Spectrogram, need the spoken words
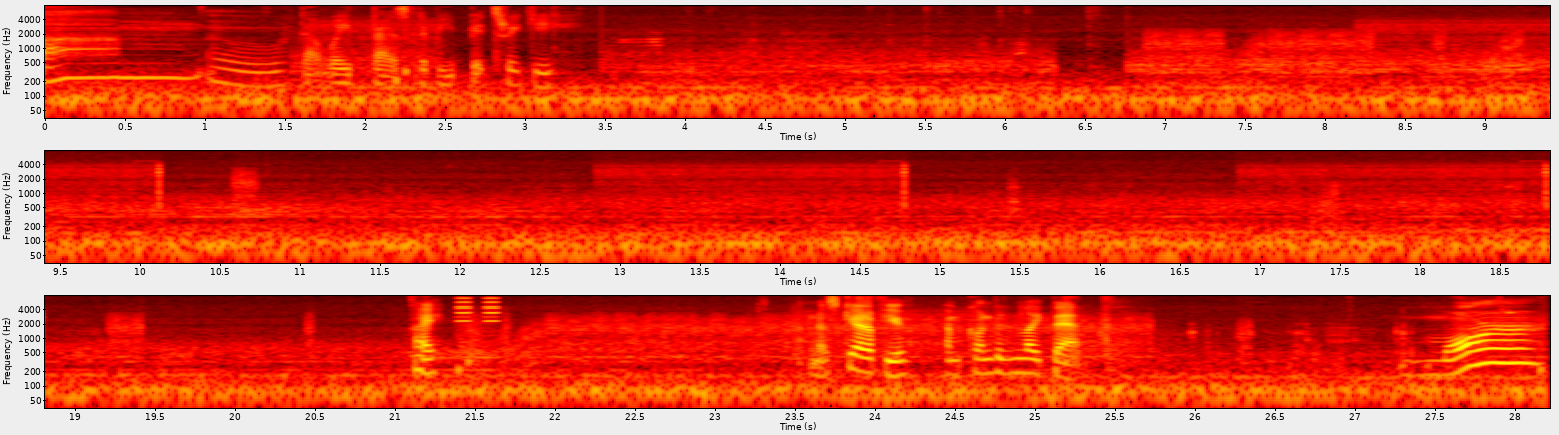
Um. Oh, that way back is gonna be a bit tricky. Hi. I'm not scared of you. I'm confident like that. More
